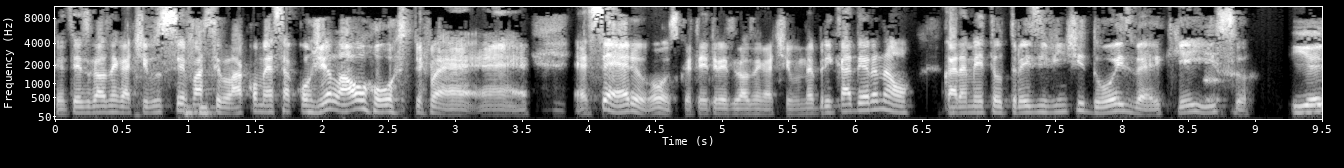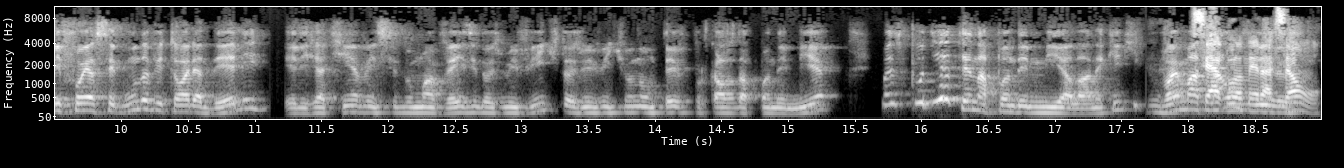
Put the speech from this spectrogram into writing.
53 graus negativos, se você vacilar, começa a congelar o rosto. É, é, é sério, oh, 53 graus negativos não é brincadeira, não. O cara meteu 3,22, velho, que isso. E ele foi a segunda vitória dele. Ele já tinha vencido uma vez em 2020, 2021 não teve por causa da pandemia. Mas podia ter na pandemia lá, né? Que, que vai matar Se é aglomeração?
